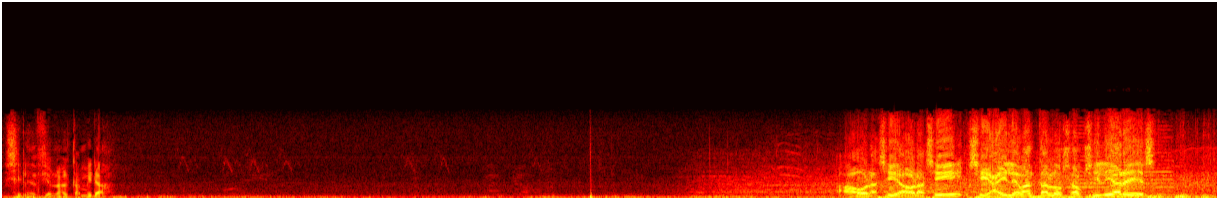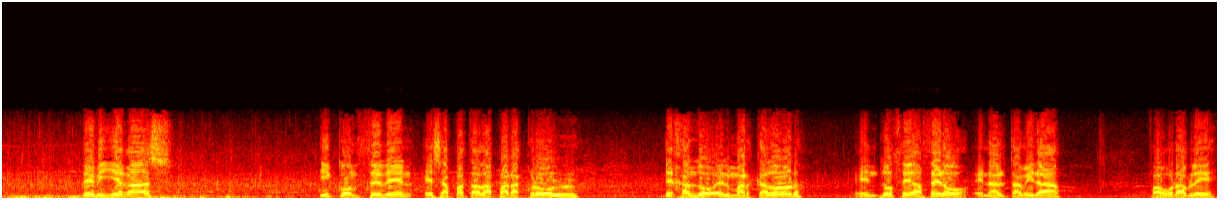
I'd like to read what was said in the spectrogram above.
Silencio en Altamira. Ahora sí, ahora sí. Sí, ahí levantan los auxiliares de Villegas. Y conceden esa patada para Kroll. Dejando el marcador en 12 a 0 en Altamira. Favorable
